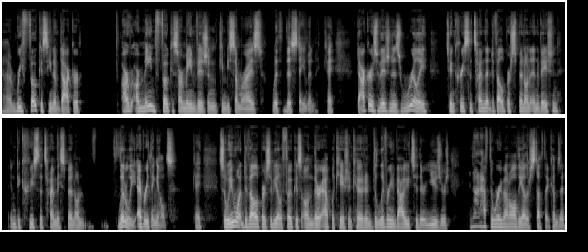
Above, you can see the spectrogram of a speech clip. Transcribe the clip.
uh, refocusing of Docker, our our main focus, our main vision can be summarized with this statement. Okay, Docker's vision is really to increase the time that developers spend on innovation and decrease the time they spend on literally everything else. Okay. So we want developers to be able to focus on their application code and delivering value to their users and not have to worry about all the other stuff that comes in.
